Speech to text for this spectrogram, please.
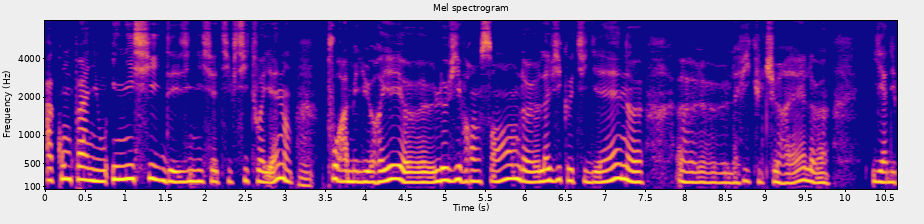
accompagne ou initie des initiatives citoyennes pour améliorer euh, le vivre ensemble, euh, la vie quotidienne, euh, la vie culturelle. Il y a des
